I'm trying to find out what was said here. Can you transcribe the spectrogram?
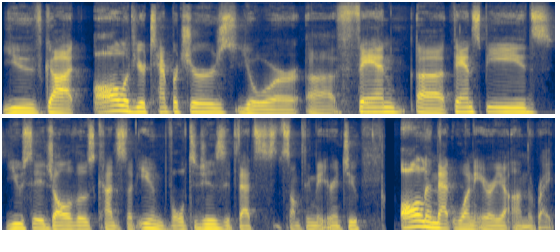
You've got all of your temperatures, your uh, fan uh, fan speeds, usage, all of those kinds of stuff, even voltages if that's something that you're into, all in that one area on the right.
